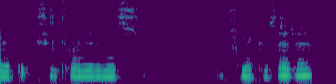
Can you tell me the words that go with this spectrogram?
Evet eksiltmelerimiz bitmek üzere.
